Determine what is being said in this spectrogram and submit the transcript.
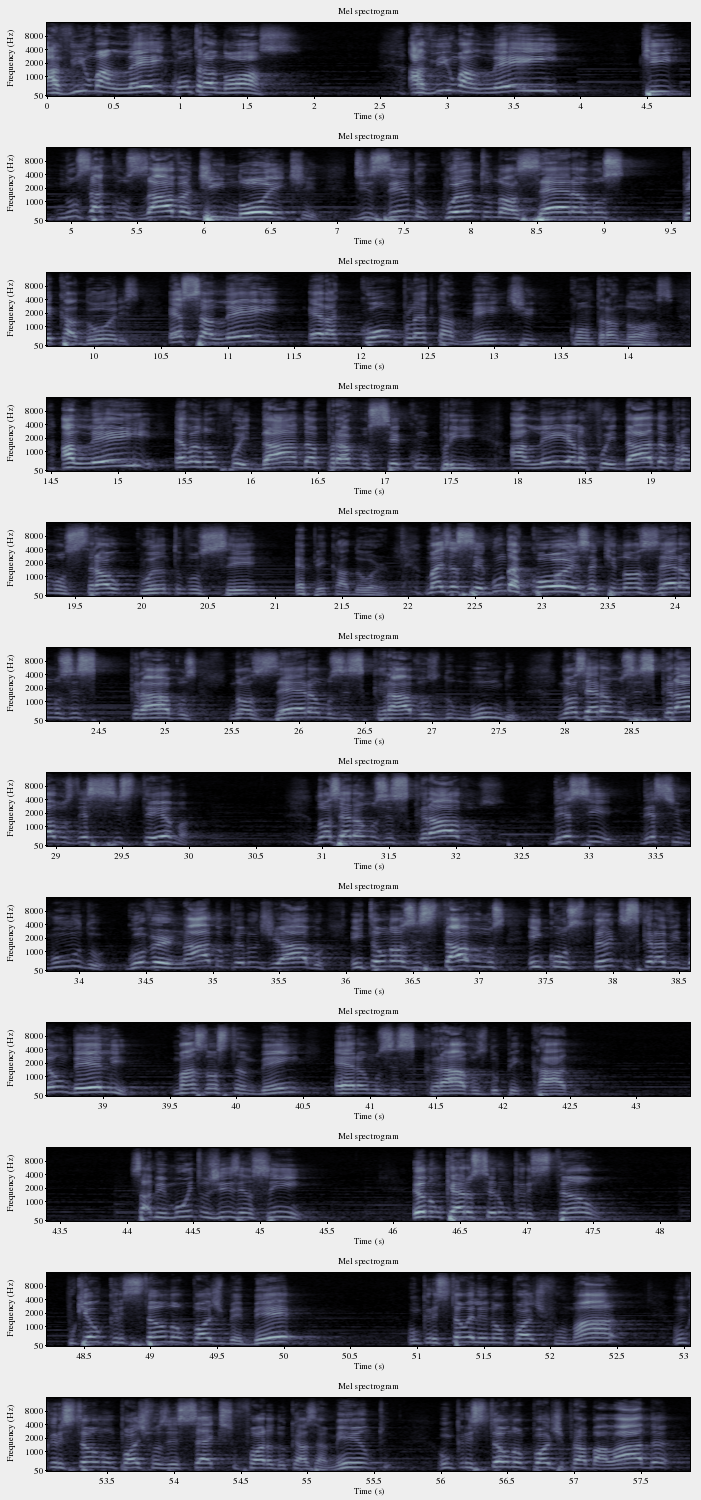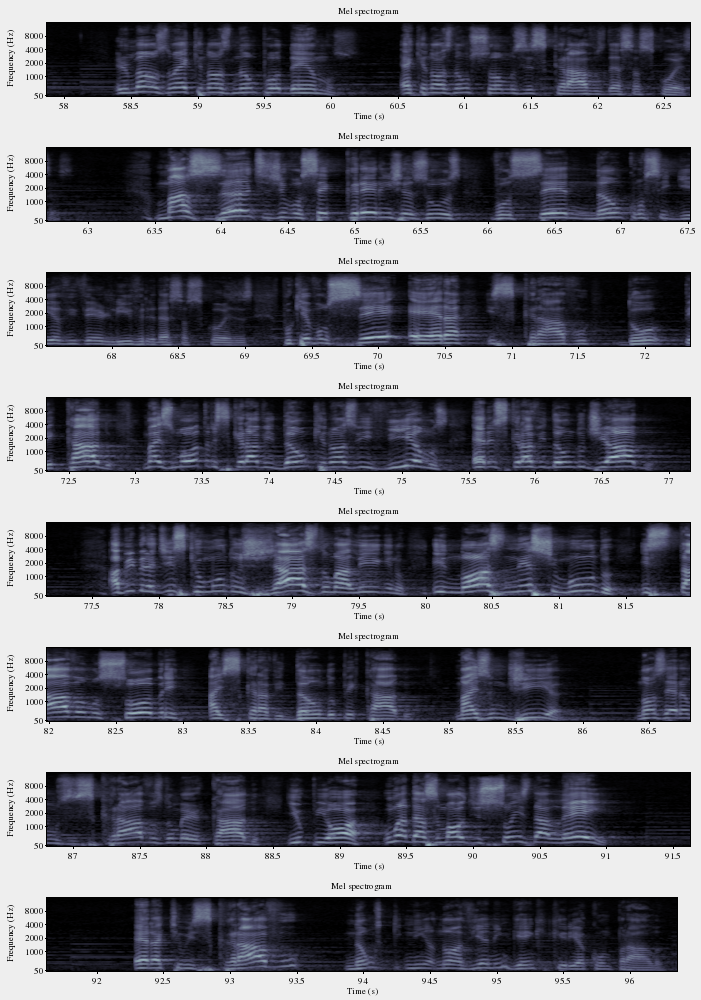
Havia uma lei contra nós. Havia uma lei que nos acusava dia e noite, dizendo quanto nós éramos pecadores. Essa lei era completamente contra nós. A lei, ela não foi dada para você cumprir. A lei, ela foi dada para mostrar o quanto você é pecador. Mas a segunda coisa que nós éramos escravos, nós éramos escravos do mundo. Nós éramos escravos desse sistema. Nós éramos escravos desse, desse mundo governado pelo diabo. Então nós estávamos em constante escravidão dele, mas nós também éramos escravos do pecado. Sabe, muitos dizem assim: eu não quero ser um cristão, porque o cristão não pode beber, um cristão ele não pode fumar, um cristão não pode fazer sexo fora do casamento, um cristão não pode ir para a balada. Irmãos, não é que nós não podemos, é que nós não somos escravos dessas coisas. Mas antes de você crer em Jesus, você não conseguia viver livre dessas coisas, porque você era escravo do pecado. Mas uma outra escravidão que nós vivíamos era a escravidão do diabo. A Bíblia diz que o mundo jaz do maligno e nós neste mundo estávamos sobre a escravidão do pecado. Mas um dia nós éramos escravos do mercado e o pior, uma das maldições da lei era que o escravo não, não havia ninguém que queria comprá-lo.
